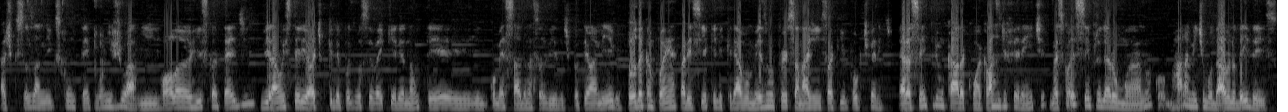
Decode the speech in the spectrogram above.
acho que seus amigos com o tempo vão enjoar. E rola risco até de virar um estereótipo que depois você vai querer não ter começado na sua vida. Tipo, eu tenho um amigo, toda a campanha parecia que ele criava o mesmo personagem, só que um pouco diferente. Era sempre um cara com a classe diferente, mas quase sempre ele era humano, raramente mudava no Day Days.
